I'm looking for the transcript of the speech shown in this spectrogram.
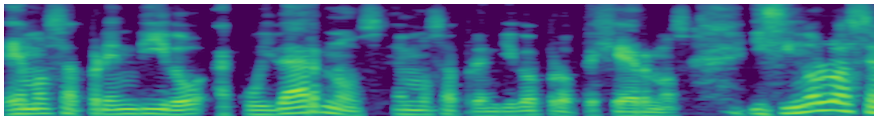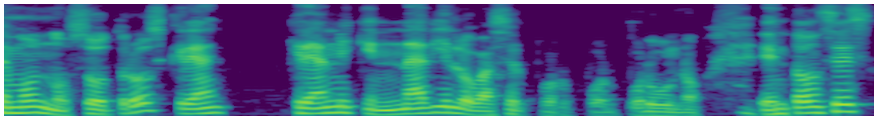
hemos aprendido a cuidarnos, hemos aprendido a protegernos. Y si no lo hacemos nosotros, crean créanme que nadie lo va a hacer por, por, uno. Entonces,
